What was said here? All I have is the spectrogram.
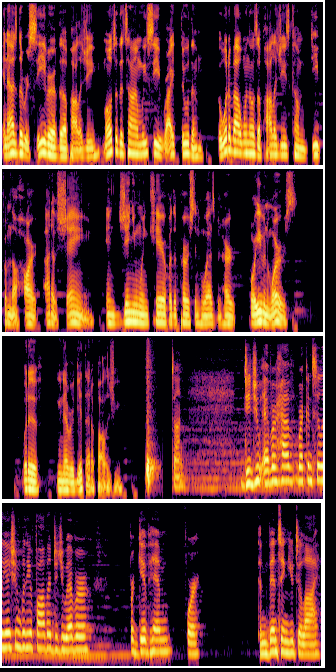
And as the receiver of the apology, most of the time we see right through them. But what about when those apologies come deep from the heart, out of shame and genuine care for the person who has been hurt? Or even worse, what if we never get that apology? son. Did you ever have reconciliation with your father? Did you ever forgive him for convincing you to lie?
